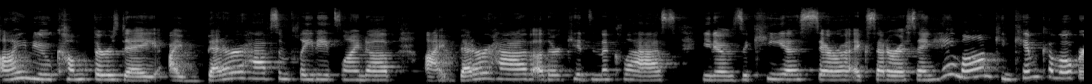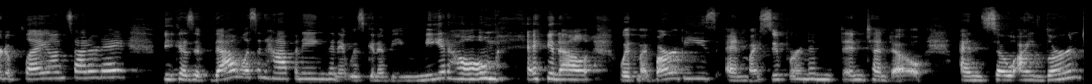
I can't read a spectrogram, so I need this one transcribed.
I knew come Thursday, I better have some play dates lined up. I better have other kids in the class, you know, Zakia, Sarah, etc., saying, Hey, mom, can Kim come over to play on Saturday? Because if that wasn't happening, then it was going to be me at home hanging out with my Barbies and my Super Nintendo Nintendo. And so I learned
